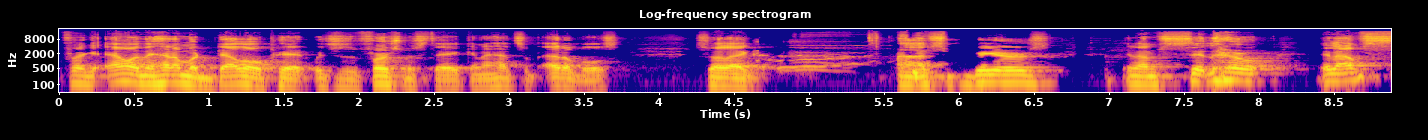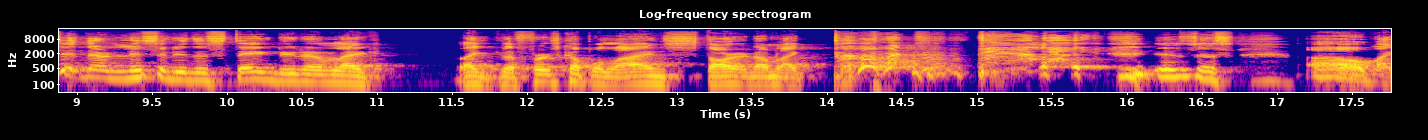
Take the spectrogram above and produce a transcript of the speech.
for like, oh, and they had a Modelo pit, which is the first mistake, and I had some edibles. So like I have some beers, and I'm sitting there, and I'm sitting there listening to this thing, dude. And I'm like, like the first couple lines start, and I'm like, it's just, oh my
